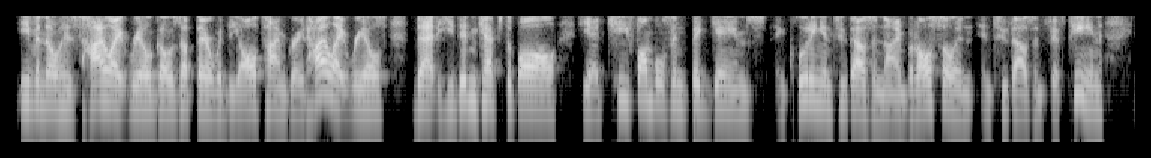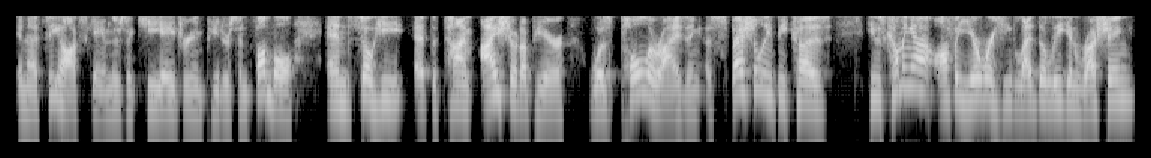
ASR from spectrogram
even though his highlight reel goes up there with the all time great highlight reels, that he didn't catch the ball. He had key fumbles in big games, including in 2009, but also in, in 2015 in that Seahawks game. There's a key Adrian Peterson fumble. And so he, at the time I showed up here, was polarizing, especially because he was coming out off a year where he led the league in rushing,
